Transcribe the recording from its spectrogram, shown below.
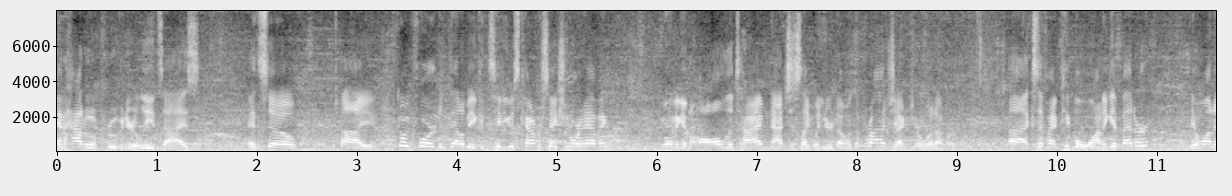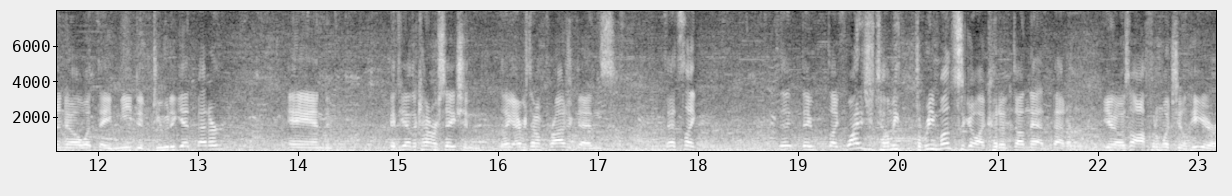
and how to improve in your lead's eyes. And so, uh, going forward, that'll be a continuous conversation we're having. You're having it all the time, not just like when you're done with the project or whatever. Because I find people want to get better, they want to know what they need to do to get better, and if you have the conversation, like every time a project ends, that's like they, they like, why did you tell me three months ago I could have done that better? You know, is often what you'll hear.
